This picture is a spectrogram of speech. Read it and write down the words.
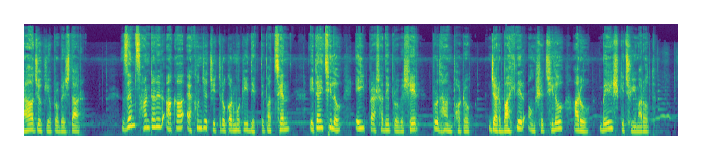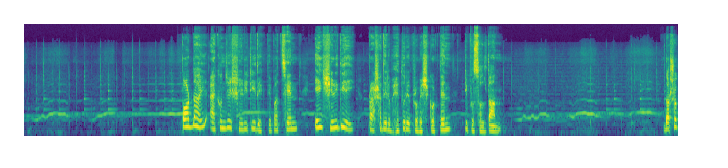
রাজকীয় প্রবেশদ্বার। জেমস হান্টারের আঁকা এখন যে চিত্রকর্মটি দেখতে পাচ্ছেন, এটাই ছিল এই প্রাসাদে প্রবেশের প্রধান ফটক, যার বাহিরের অংশে ছিল আরও বেশ কিছু ইমারত। পর্দায় এখন যে সিঁড়িটি দেখতে পাচ্ছেন, এই সিঁড়ি দিয়েই প্রাসাদের ভেতরে প্রবেশ করতেন টিপু সুলতান। দর্শক,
